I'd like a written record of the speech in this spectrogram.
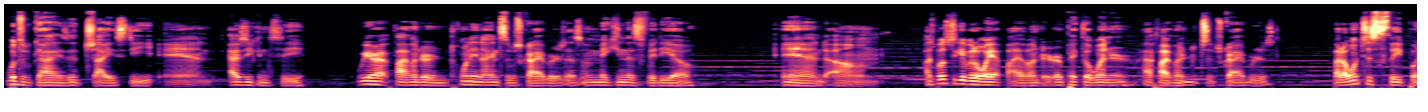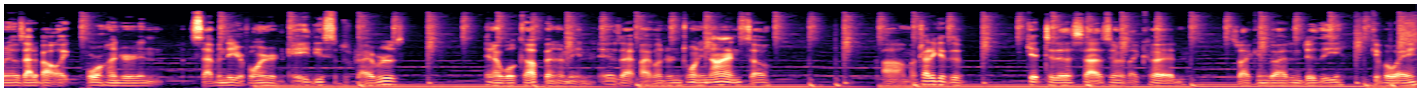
What's up guys, it's Shiesty, and as you can see, we are at 529 subscribers as I'm making this video, and um, I was supposed to give it away at 500, or pick the winner at 500 subscribers, but I went to sleep when it was at about like 470 or 480 subscribers, and I woke up and I mean, it was at 529, so um, I tried to get to, get to this as soon as I could, so I can go ahead and do the giveaway,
